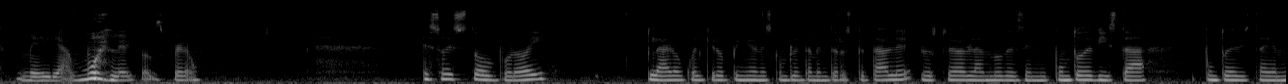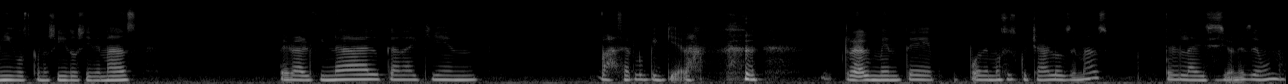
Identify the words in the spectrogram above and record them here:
me iría muy lejos, pero eso es todo por hoy. Claro, cualquier opinión es completamente respetable. Lo estoy hablando desde mi punto de vista, punto de vista de amigos, conocidos y demás. Pero al final cada quien va a hacer lo que quiera. realmente podemos escuchar a los demás, pero la decisión es de uno.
